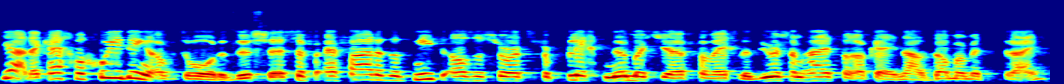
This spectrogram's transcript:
ja, daar krijgen we goede dingen over te horen. Dus ze ervaren dat niet als een soort verplicht nummertje vanwege de duurzaamheid. Van oké, okay, nou, dan maar met de trein.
